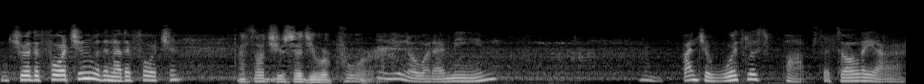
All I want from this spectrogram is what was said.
Insure the fortune with another fortune. I thought you said you were poor. Well, you know what I mean. A bunch of worthless fops, that's all they are.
